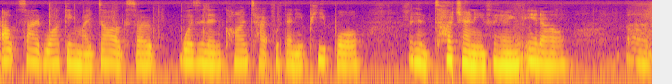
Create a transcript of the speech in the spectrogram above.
outside walking my dog, so I wasn't in contact with any people. I didn't touch anything. You know, um,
